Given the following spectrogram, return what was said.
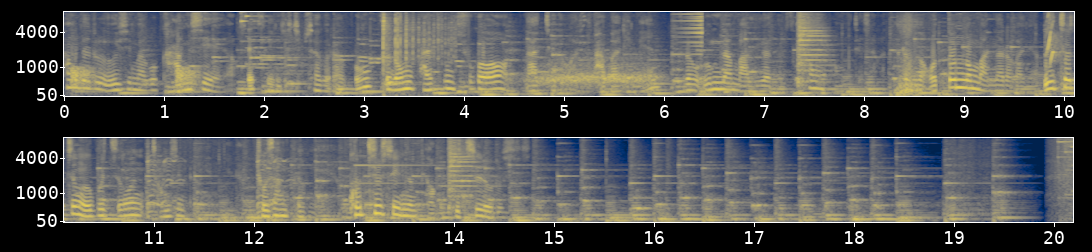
상대를 의심하고 감시해요. 섹스에 이제 집착을 하고 그래서 너무 밝히면 죽어 와요. 바바리면 그럼 음란 마귀가 돼서 성범죄자가 돼. 그러면 어떤 놈 만나러 가냐? 의처증, 의부증은 정신병입니다. 조상병이에요. 고칠 수 있는 병, 빛을 노르시지.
